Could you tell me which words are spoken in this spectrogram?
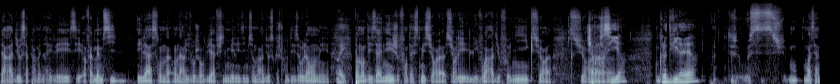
La radio, ça permet de rêver. C'est, enfin, même si, hélas, on, a- on arrive aujourd'hui à filmer les émissions de radio, ce que je trouve désolant, mais Oui. pendant des années, je fantasmais sur, euh, sur les, les voix radiophoniques, sur. sur Gérard euh, Cyr, Claude Villers. moi, c'est un,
